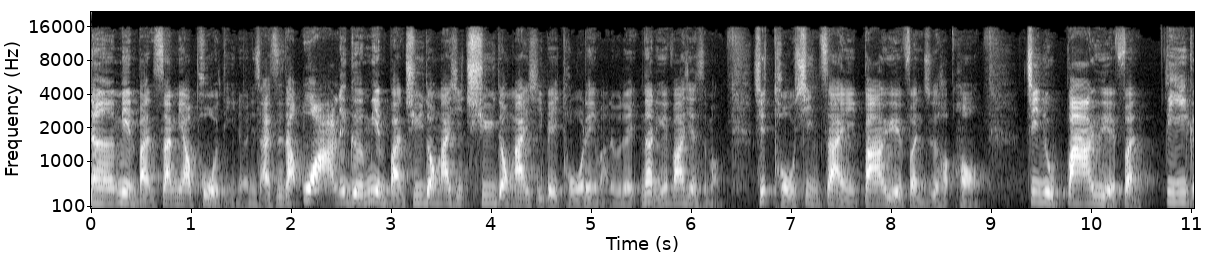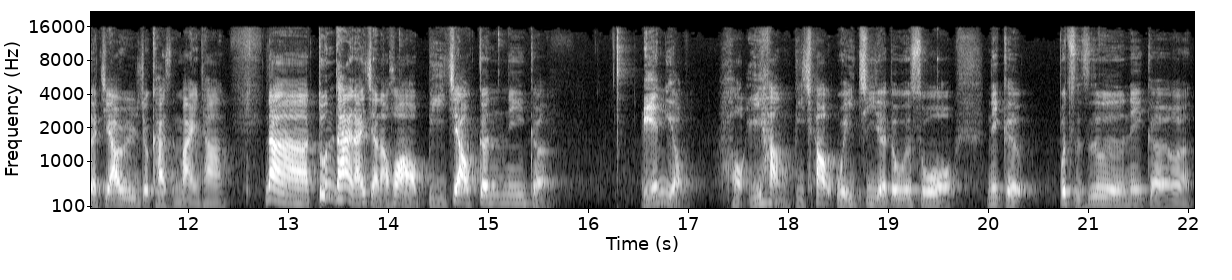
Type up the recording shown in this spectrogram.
那面板三喵破底了，你才知道哇，那个面板驱动 IC 驱动 IC 被拖累嘛，对不对？那你会发现什么？其实投信在八月份之后，吼，进入八月份第一个交易日就开始卖它。那敦泰来讲的话，比较跟那个联友好一样，比较危机的都是说，那个不只是那个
